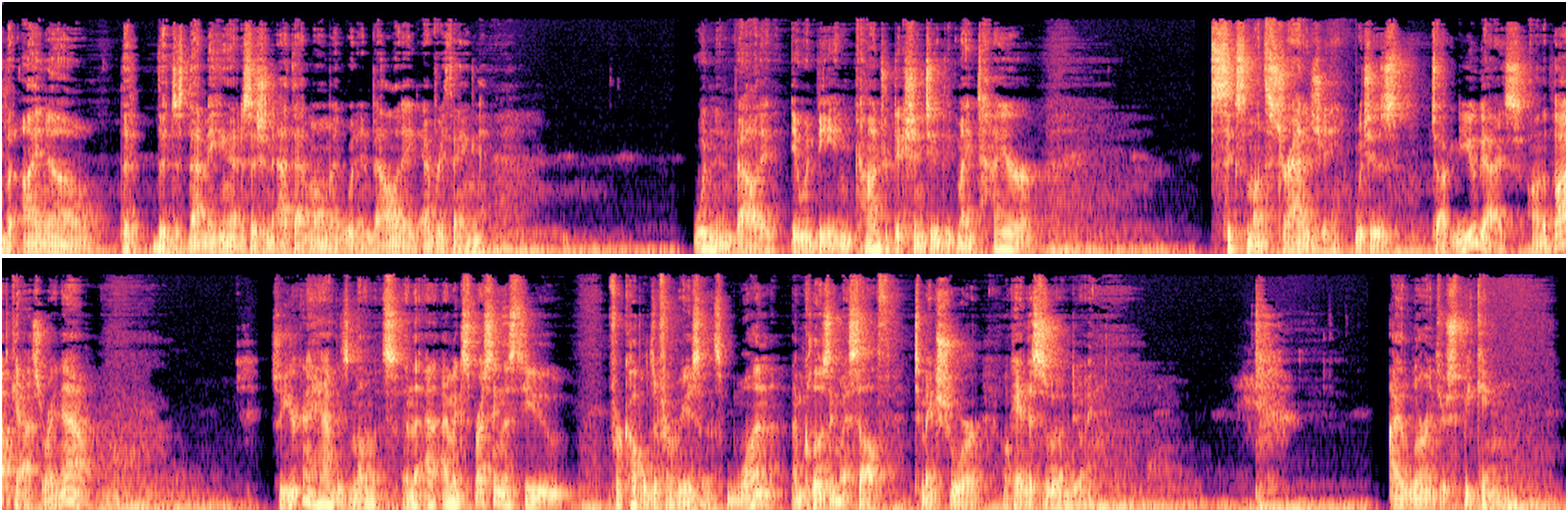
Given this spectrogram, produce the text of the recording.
But I know that the, that making that decision at that moment would invalidate everything. Wouldn't invalidate. It would be in contradiction to the, my entire six month strategy, which is talking to you guys on the podcast right now. So you're going to have these moments, and I'm expressing this to you for a couple different reasons. One, I'm closing myself to make sure, okay, this is what I'm doing. I learn through speaking,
